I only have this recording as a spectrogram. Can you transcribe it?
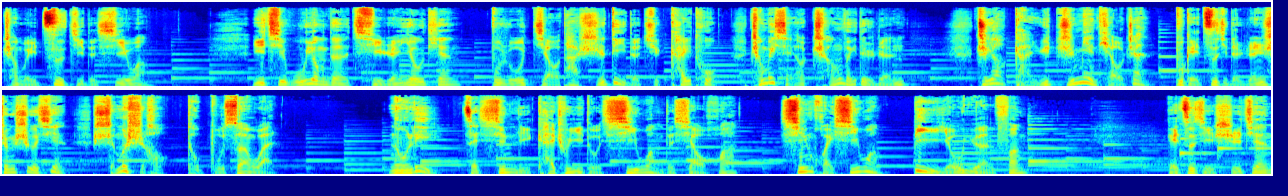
成为自己的希望；与其无用的杞人忧天，不如脚踏实地的去开拓，成为想要成为的人。只要敢于直面挑战，不给自己的人生设限，什么时候都不算晚。努力在心里开出一朵希望的小花。心怀希望，必有远方。给自己时间，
